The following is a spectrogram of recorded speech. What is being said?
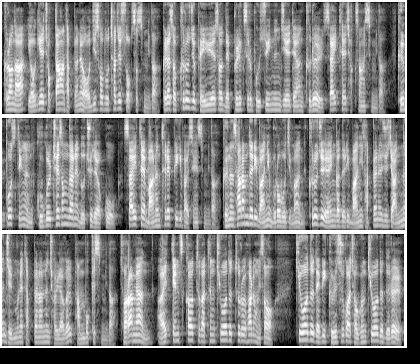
그러나 여기에 적당한 답변을 어디서도 찾을 수 없었습니다. 그래서 크루즈 배 위에서 넷플릭스를 볼 수 있는지에 대한 글을 사이트에 작성했습니다. 그 포스팅은 구글 최상단에 노출되었고 사이트에 많은 트래픽이 발생했습니다. 그는 사람들이 많이 물어보지만 크루즈 여행가들이 많이 답변해주지 않는 질문에 답변하는 전략을 반복했습니다. 저라면 아이템 스카우트 같은 키워드 툴을 활용해서 키워드 대비 글수가 적은 키워드들을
